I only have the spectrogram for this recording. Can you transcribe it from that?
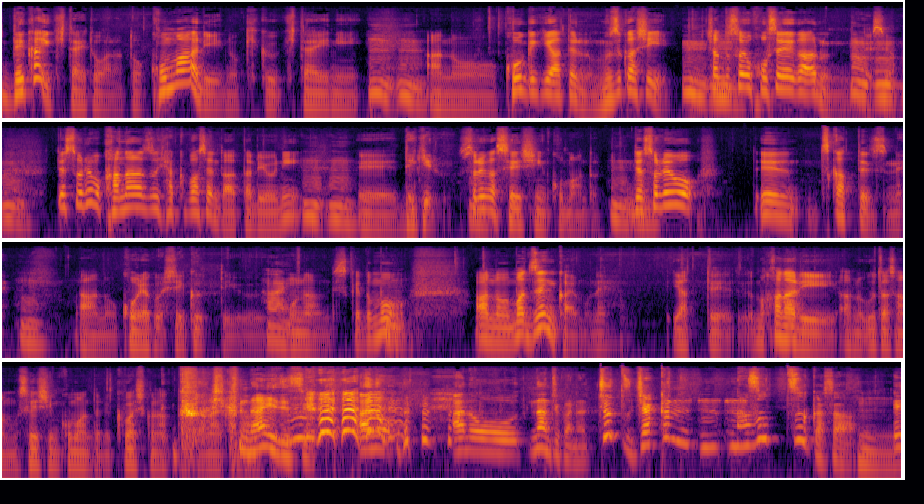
でかい機体とかだと小回りの利く機体にうんうん。あの攻撃当てるの難しい、うんうん。ちゃんとそういう補正があるんですよ。うんうんでそれを必ず100%当たるように、うんうん。えーできる。それが精神コマンド、うんうん。でそれを、えー使ってですねうん。あの攻略していくっていうはい。ものなんですけども、うん。あのまあ、前回もねやって、まあ、かなりあの歌さんも精神コマンドに詳しくなったんじゃないかな。ないですよ。あの、あの、なんていうかな、ちょっと若干ん謎っつうかさ、うんえ、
